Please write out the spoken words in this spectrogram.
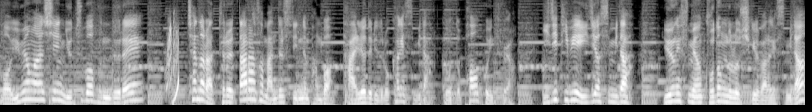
뭐 유명하신 유튜버 분들의 채널 아트를 따라서 만들 수 있는 방법 다 알려드리도록 하겠습니다. 그것도 파워포인트로요. 이지TV의 이지였습니다. 유용했으면 구독 눌러주시길 바라겠습니다.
